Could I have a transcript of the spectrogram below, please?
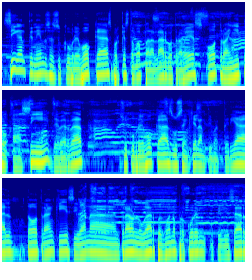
Sigan teniéndose su cubrebocas porque esto va para largo otra vez, otro añito así, de verdad. Su cubrebocas, usen gel antibacterial, todo tranqui. Si van a entrar a un lugar, pues bueno, procuren utilizar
